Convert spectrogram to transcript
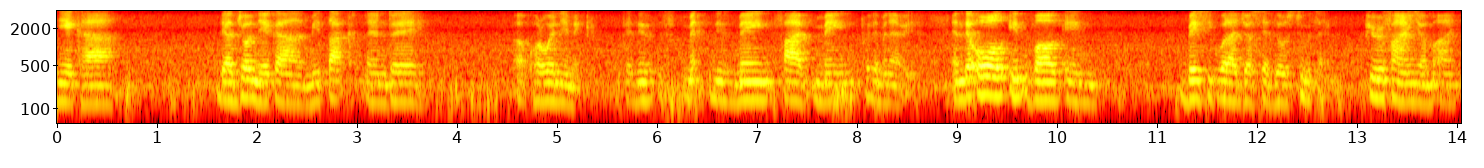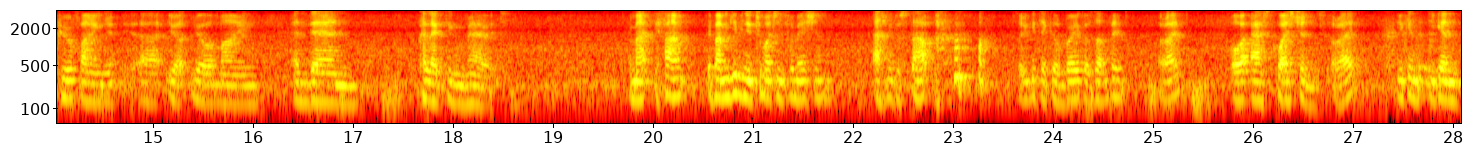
Nyeka, they are John Yeka, Mitak, and uh. Okay, these, these main five main preliminaries, and they're all involved in basic what I just said. Those two things: purifying your mind, purifying your, uh, your, your mind, and then collecting merit. I, if I'm if I'm giving you too much information, ask me to stop, so you can take a break or something. All right, or ask questions. All right, you can you can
